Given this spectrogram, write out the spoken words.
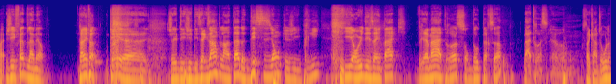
Ouais. j'ai fait de la merde. J'en ai fait. OK? Euh, j'ai, des, j'ai des exemples en temps de décisions que j'ai prises qui ont eu des impacts vraiment atroces sur d'autres personnes. Ben, atroces, là. C'est un 4 jours, là.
